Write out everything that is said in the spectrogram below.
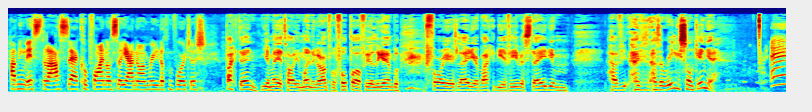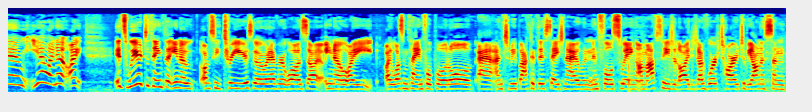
having missed the last uh, cup final. So yeah, no, I'm really looking forward to it. Back then, you may have thought you might have gone to a football field again, but four years later, you're back in the Aviva Stadium. Have you? Have, has it really sunk in you? Um, yeah, I know. I it's weird to think that you know obviously three years ago or whatever it was uh, you know I, I wasn't playing football at all uh, and to be back at this stage now and in full swing I'm absolutely delighted I've worked hard to be honest and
